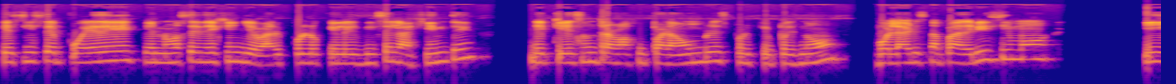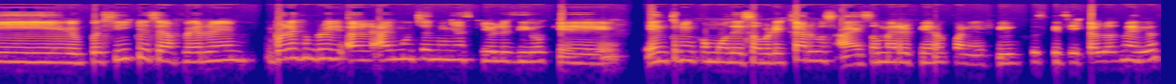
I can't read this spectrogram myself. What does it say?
Que sí se puede, que no se dejen llevar por lo que les dice la gente, de que es un trabajo para hombres, porque pues no, volar está padrísimo, y pues sí, que se aferren. Por ejemplo, hay muchas niñas que yo les digo que entren como de sobrecargos, a eso me refiero con el fin justifica los medios,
